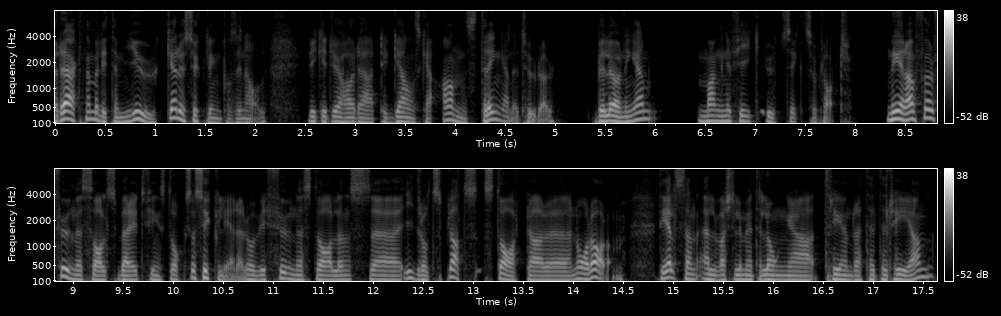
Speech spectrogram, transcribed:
Räkna med lite mjukare cykling på sina håll, vilket gör det här till ganska ansträngande turer. Belöningen? Magnifik utsikt såklart. Nedanför Funäsdalsberget finns det också cykelleder och vid Funäsdalens eh, idrottsplats startar eh, några av dem. Dels den 11 km långa 333an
